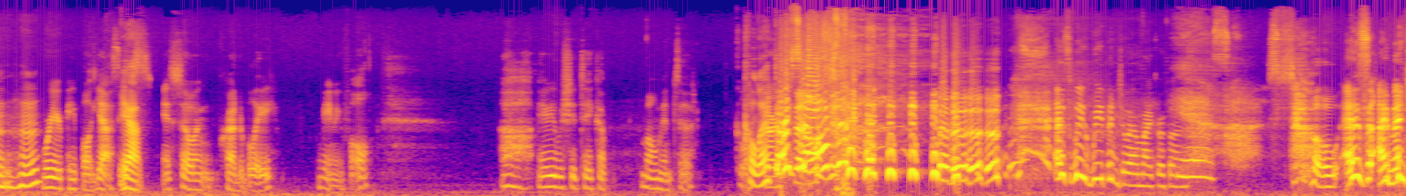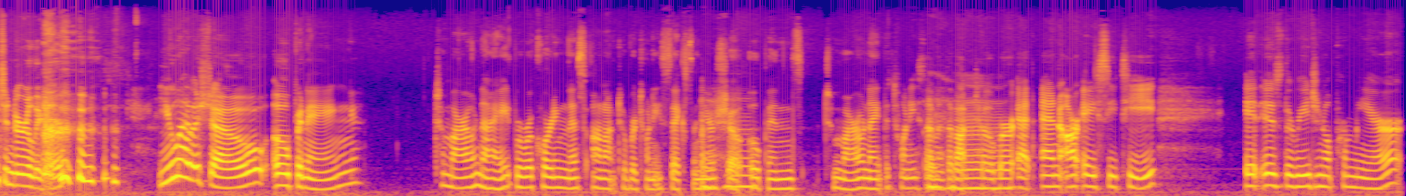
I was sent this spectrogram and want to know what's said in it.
Mm-hmm. We're your people. Yes. It's, Yeah. it's so incredibly meaningful. Ah, maybe we should take a moment to Collect ourselves. as we weep into our microphones. Yes. So, as I mentioned earlier, you have a show opening tomorrow night. We're recording this on October 26th, and your show Mhm. opens tomorrow night, the 27th of Mhm. October, at NRACT. It is the regional premiere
